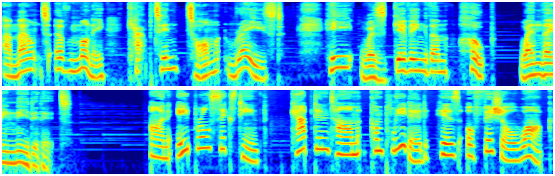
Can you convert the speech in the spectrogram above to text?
amount of money Captain Tom raised. He was giving them hope when they needed it. On April 16th, Captain Tom completed his official walk.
